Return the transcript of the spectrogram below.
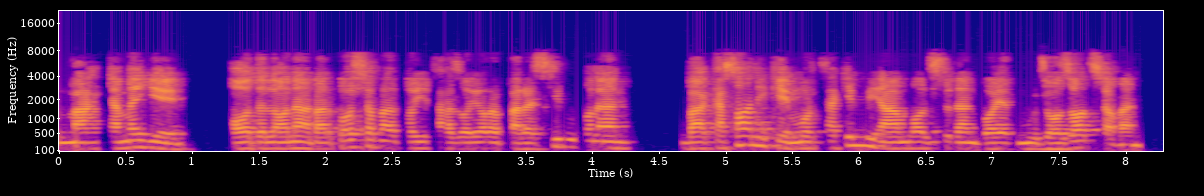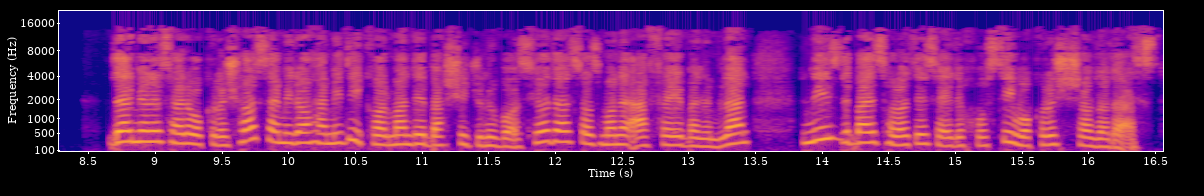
محکمه عادلانه برپا شود تا این قضایا را بررسی بکنن و کسانی که مرتکب اعمال شدن باید مجازات شوند. در میان سایر واکنش ها سمیرا حمیدی کارمند بخش جنوب آسیا در سازمان عفو بین نیز بعد حالات سعید خستی واکنششان داده است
